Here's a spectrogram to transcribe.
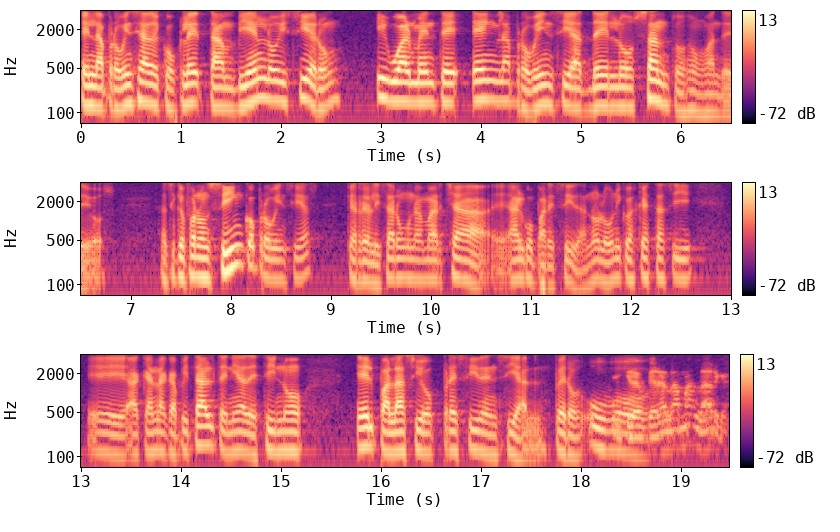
en la provincia de Coclé también lo hicieron, igualmente en la provincia de Los Santos, don Juan de Dios. Así que fueron cinco provincias que realizaron una marcha eh, algo parecida, ¿no? Lo único es que esta sí, eh, acá en la capital, tenía destino el Palacio Presidencial, pero y hubo, creo que era la más larga.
